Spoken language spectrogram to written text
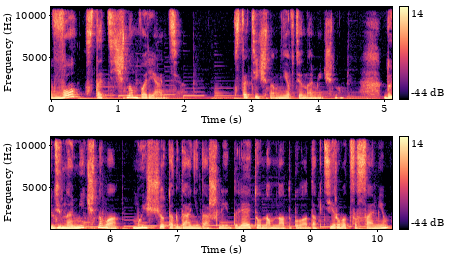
в статичном варианте. Статичном, не в динамичном. До динамичного мы еще тогда не дошли. Для этого нам надо было адаптироваться самим.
